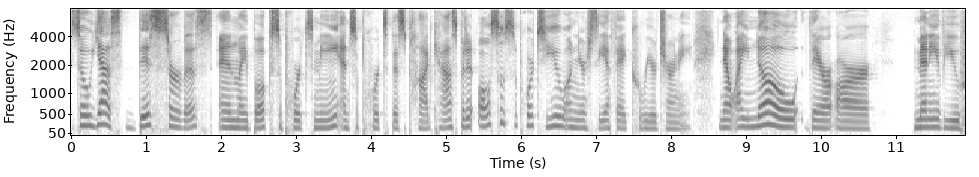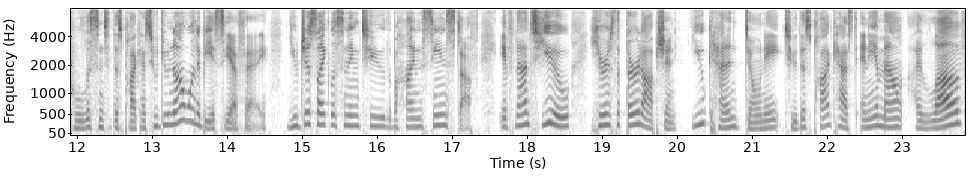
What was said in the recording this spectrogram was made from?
So, yes, this service and my book supports me and supports this podcast, but it also supports you on your CFA career journey. Now, I know there are many of you who listen to this podcast who do not want to be a CFA. You just like listening to the behind the scenes stuff. If that's you, here's the third option. You can donate to this podcast any amount I love.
